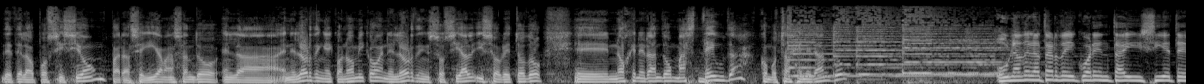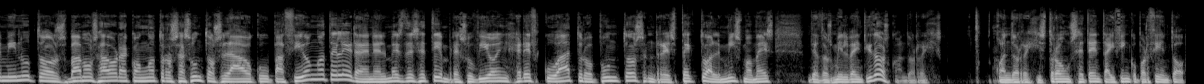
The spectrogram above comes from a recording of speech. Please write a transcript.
desde la oposición para seguir avanzando en, la, en, el orden económico, en el orden social y sobre todo eh, no generando más deuda como está generando. Una de la tarde y 47 minutos. Vamos ahora con otros asuntos. La ocupación hotelera en el mes de septiembre subió en Jerez cuatro puntos respecto al mismo mes de 2022, cuando registró cuando registró un 75%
